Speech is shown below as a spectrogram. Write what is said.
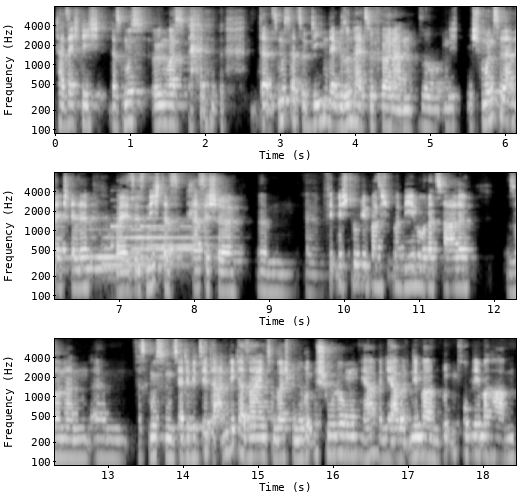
tatsächlich, das muss irgendwas, das muss dazu dienen, der Gesundheit zu fördern. So und ich, ich schmunzel an der Stelle, weil es ist nicht das klassische ähm, äh, Fitnessstudio, was ich übernehme oder zahle, sondern ähm, das muss ein zertifizierter Anbieter sein, zum Beispiel eine Rückenschulung. Ja, wenn die Arbeitnehmer Rückenprobleme haben,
